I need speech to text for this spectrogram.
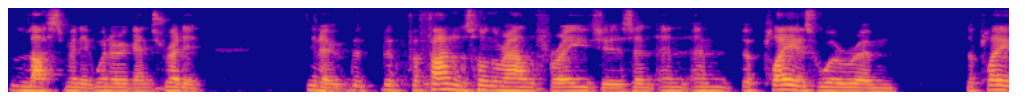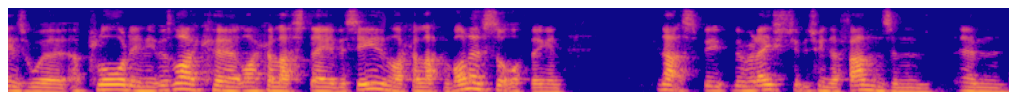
last minute winner against Reading. You know, the, the, the, fans hung around for ages, and and, and the players were um, the players were applauding. It was like a like a last day of the season, like a lap of honour sort of thing. And that's the, the relationship between the fans and and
